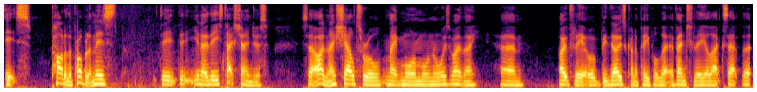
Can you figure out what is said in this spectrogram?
it's part of the problem is the, the you know these tax changes. So I don't know, shelter will make more and more noise, won't they? Um, hopefully, it will be those kind of people that eventually will accept that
